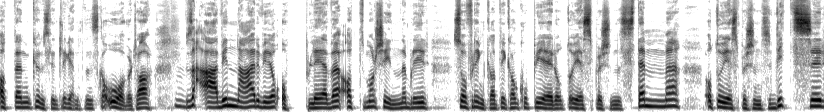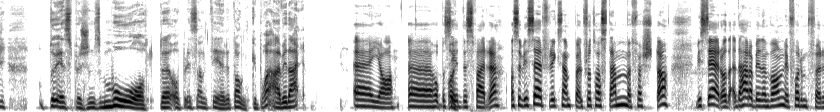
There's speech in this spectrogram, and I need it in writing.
at den kunstige intelligensen skal overta. Mm. Så er vi nær ved å opp oppleve at maskinene blir så flinke at de kan kopiere Otto Jespersens stemme, Otto Jespersens vitser, Otto Jespersens måte å presentere tanke på. Er vi der? Eh, ja, eh, håper å si dessverre. Altså Vi ser for eksempel, for å ta stemme først, da. Vi ser, og det, det her har blitt en vanlig form for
